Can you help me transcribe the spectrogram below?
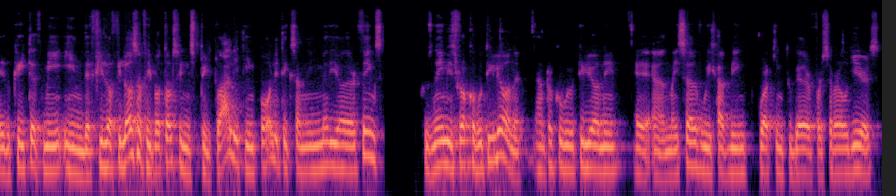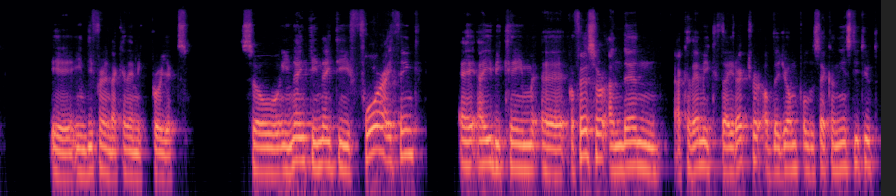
educated me in the field of philosophy, but also in spirituality, in politics, and in many other things, whose name is Rocco Buttiglione. And Rocco Buttiglione uh, and myself, we have been working together for several years uh, in different academic projects. So in 1994, I think, I became a professor and then academic director of the John Paul II Institute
